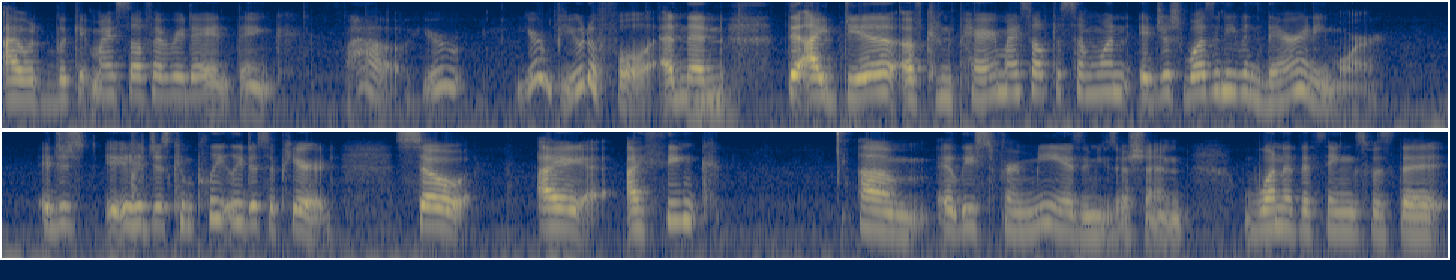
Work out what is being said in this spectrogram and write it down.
I would look at myself every day and think, "Wow, you're you're beautiful." And then mm. the idea of comparing myself to someone, it just wasn't even there anymore. It just it had just completely disappeared. So I I think um, at least for me as a musician, one of the things was that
